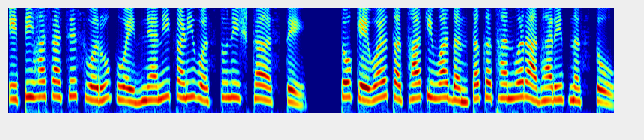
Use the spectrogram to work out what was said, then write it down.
इतिहासाचे स्वरूप वैज्ञानिक आणि वस्तुनिष्ठ असते. तो केवळ कथा किंवा दंतकथांवर आधारित नसतो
